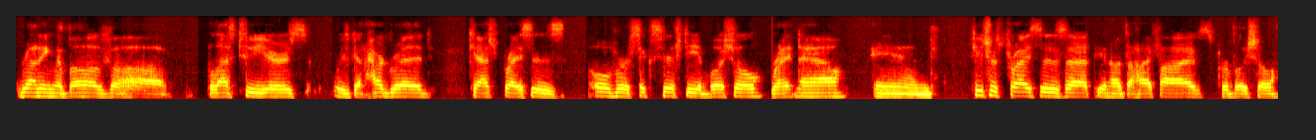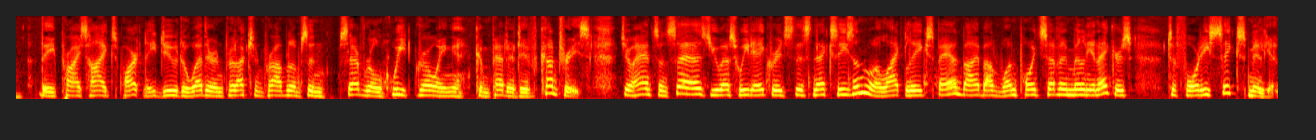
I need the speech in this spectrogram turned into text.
running above uh, the last two years. We've got hard red cash prices over 650 a bushel right now, and futures prices at you know at the high fives per bushel. The price hikes partly due to weather and production problems in several wheat growing competitive countries. Johansson says U.S. wheat acreage this next season will likely expand by about 1.7 million acres to 46 million.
